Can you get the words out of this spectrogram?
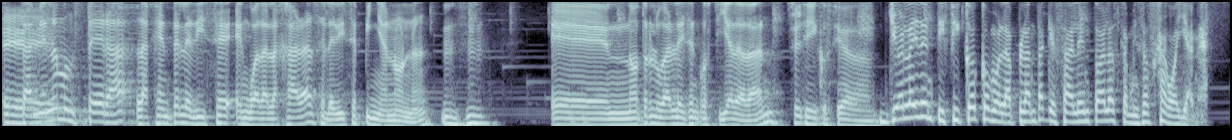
eh, También la monstera, la gente le dice en Guadalajara, se le dice piñanona. En otro lugar le dicen costilla de Adán. Sí. Sí, costilla. Yo la identifico como la planta que sale en todas las camisas hawaianas.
